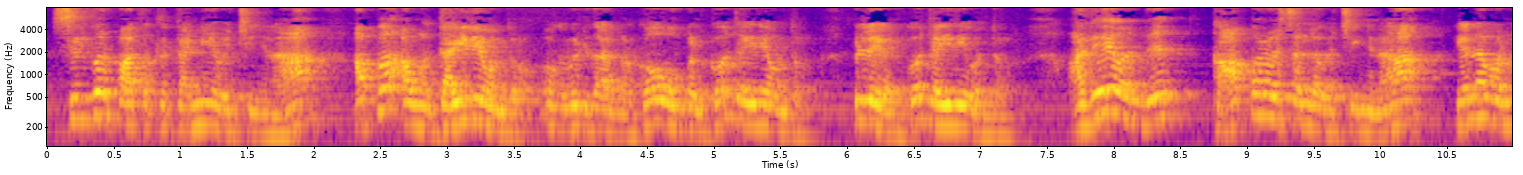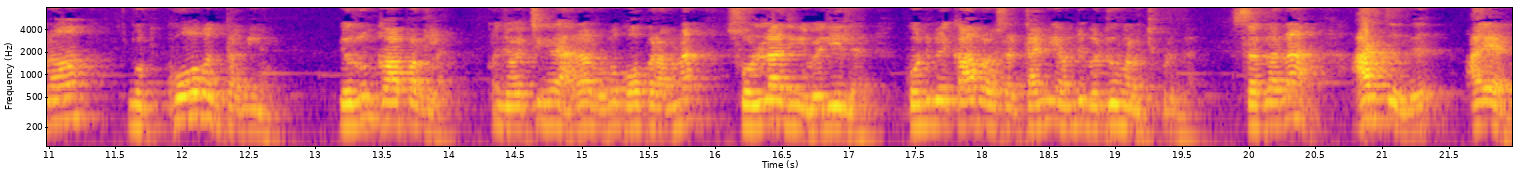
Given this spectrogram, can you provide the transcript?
சில்வர் பாத்திரத்துல தண்ணியை வச்சீங்கன்னா அப்ப அவங்க தைரியம் வந்துடும் உங்க வீட்டுக்காரங்களுக்கோ உங்களுக்கோ தைரியம் வந்துடும் பிள்ளைகளுக்கோ தைரியம் வந்துடும் அதே வந்து காப்பர் வெசல்ல வச்சீங்கன்னா என்ன பண்ணும்? உங்க கோபம் தனியும் வெறும் காப்பர்ல. கொஞ்சம் வச்சுங்க யாராவது ரொம்ப கோப்பறாங்கன்னா சொல்லாதீங்க வெளியில. கொண்டு போய் காப்பர் வெசல் தண்ணியை வந்து பெட்ரூம்ல வச்சு கொடுங்க. சரிதானா? அடுத்தது அயன்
